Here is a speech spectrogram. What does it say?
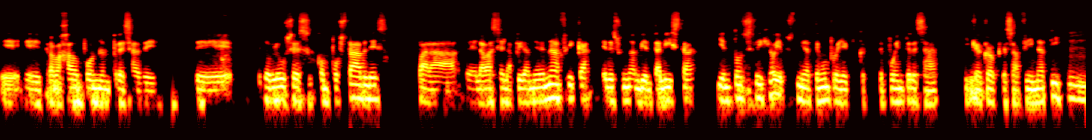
eh, eh, trabajado por una empresa de, de WCs compostables para eh, la base de la pirámide en África, él es un ambientalista y entonces le dije, oye, pues mira, tengo un proyecto que te puede interesar y que creo que es afín a ti. Mm.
